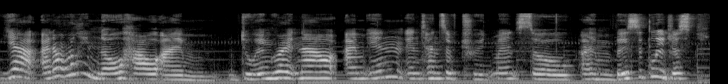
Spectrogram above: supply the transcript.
Yeah, I don't really know how I'm doing right now. I'm in intensive treatment, so I'm basically just...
